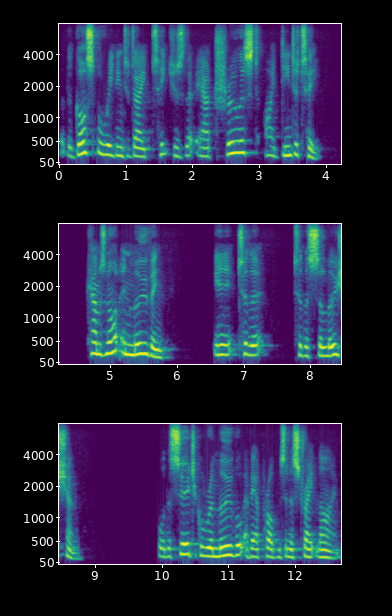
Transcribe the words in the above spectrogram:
But the gospel reading today teaches that our truest identity comes not in moving to the, to the solution or the surgical removal of our problems in a straight line,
